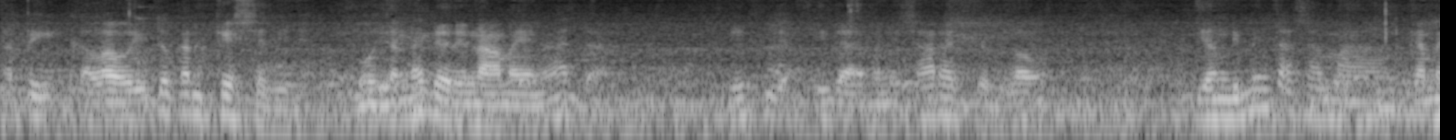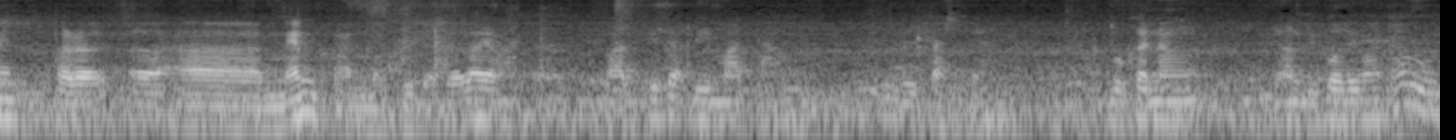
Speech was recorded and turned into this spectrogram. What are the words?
tapi kalau itu kan case jadinya. Bukannya dari nama yang ada. Itu tidak, tidak memenuhi syarat kalau yang diminta sama Kemen per, eh, Menpan itu adalah yang paling tidak lima tahun prioritasnya. Bukan yang yang di bawah lima tahun.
